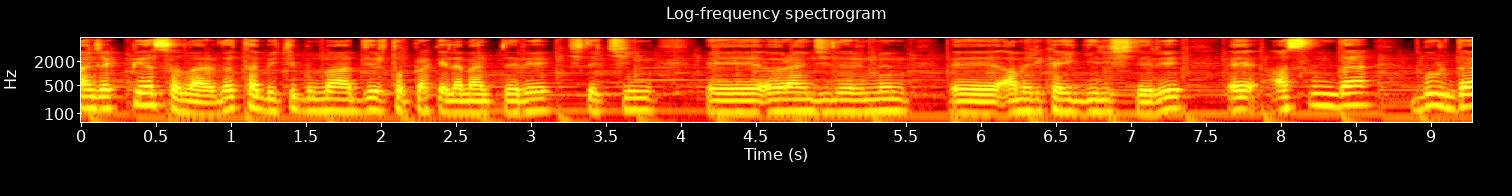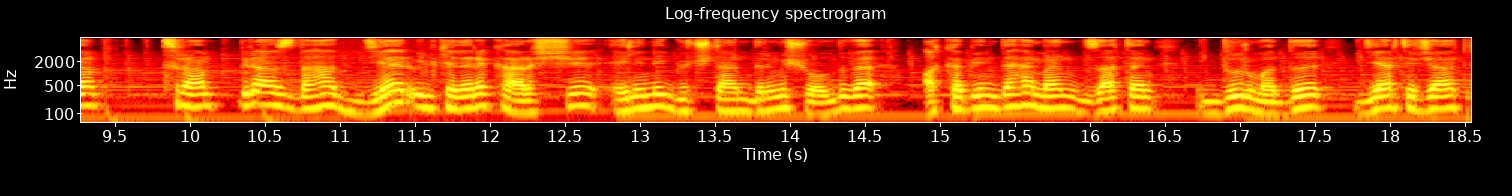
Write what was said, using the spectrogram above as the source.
Ancak piyasalarda tabii ki bu nadir toprak elementleri, işte Çin e, öğrencilerinin e, Amerika'ya girişleri e, aslında burada Trump biraz daha diğer ülkelere karşı elini güçlendirmiş oldu ve akabinde hemen zaten durmadı. Diğer ticaret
